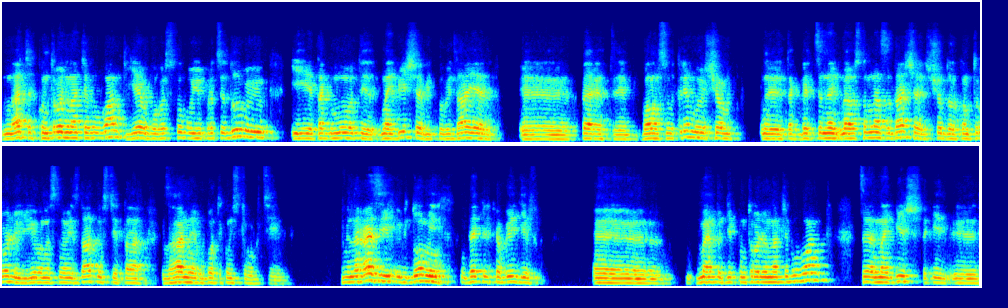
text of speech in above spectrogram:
Натяг контроль натягу вант є обов'язковою процедурою, і так би мовити, найбільше відповідає е, перед е, балансоутримуючим. Так би це не основна задача щодо контролю її виносної здатності та загальної роботи конструкції. Наразі відомі декілька видів е, методів контролю натягу вант. Це найбільш такий е,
